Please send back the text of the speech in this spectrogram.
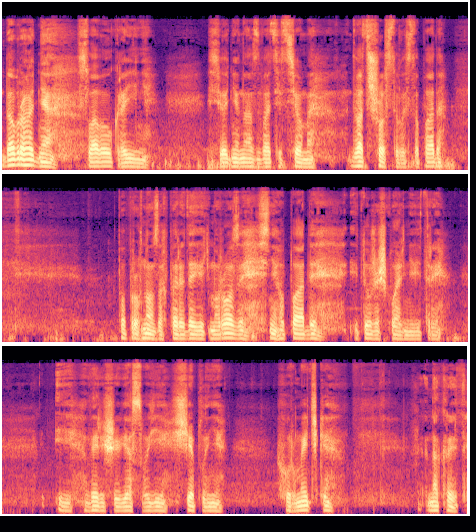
Доброго дня, слава Україні! Сьогодні у нас 27, 26 листопада. По прогнозах передають морози, снігопади і дуже шквальні вітри. І вирішив я свої щеплені хурмички накрити.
